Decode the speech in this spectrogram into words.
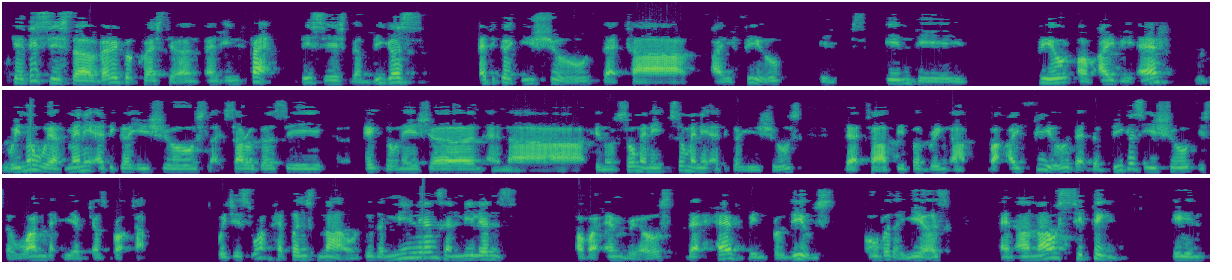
Okay, this is a very good question, and in fact, this is the biggest ethical issue that uh, I feel is in the field of IVF. We know we have many ethical issues like surrogacy, egg donation, and uh, you know so many so many ethical issues that uh, people bring up. But I feel that the biggest issue is the one that you have just brought up, which is what happens now to the millions and millions of our embryos that have been produced over the years and are now sitting in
